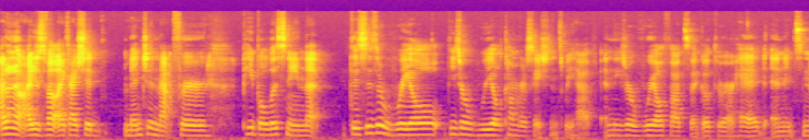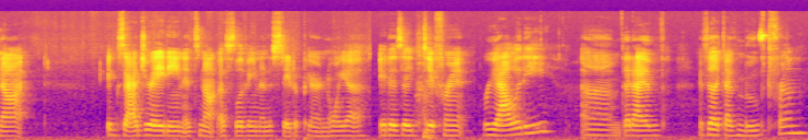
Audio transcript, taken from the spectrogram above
I don't know. I just felt like I should mention that for people listening that this is a real these are real conversations we have and these are real thoughts that go through our head and it's not exaggerating it's not us living in a state of paranoia it is a different reality um, that i've i feel like i've moved from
